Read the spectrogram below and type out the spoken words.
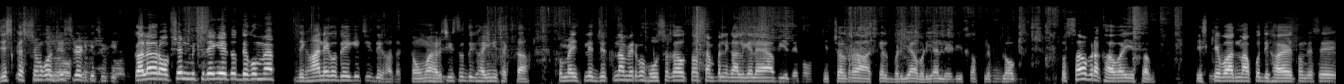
जिस कस्टमर को जिस रेट की चुकी कलर ऑप्शन मिक्स रहेंगे तो देखो मैं दिखाने को तो एक ही चीज़ दिखा सकता हूँ। मैं हर चीज़ तो दिखा ही नहीं सकता। तो मैं इसलिए जितना मेरे को हो सका उतना सैंपल निकाल के लाया। आप ये देखो ये चल रहा है आजकल बढ़िया बढ़िया लेडीज़ का फ्लिप फ्लॉप तो सब रखा हुआ ये सब। इसके बाद मैं आपको दिखा देता हूँ जैसे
